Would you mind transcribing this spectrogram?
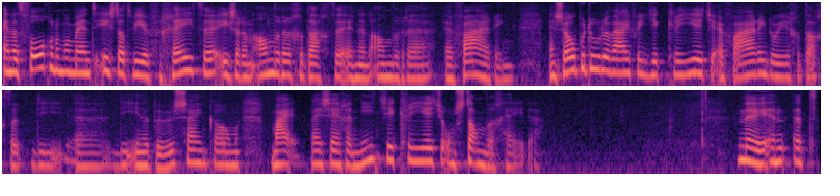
En het volgende moment is dat weer vergeten, is er een andere gedachte en een andere ervaring. En zo bedoelen wij van je creëert je ervaring door je gedachten die, uh, die in het bewustzijn komen. Maar wij zeggen niet je creëert je omstandigheden. Nee, en het,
